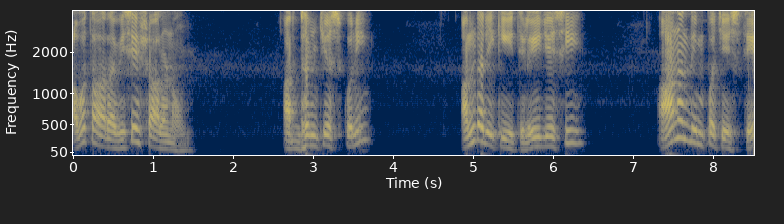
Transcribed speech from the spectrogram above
అవతార విశేషాలను అర్థం చేసుకొని అందరికీ తెలియజేసి ఆనందింపచేస్తే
